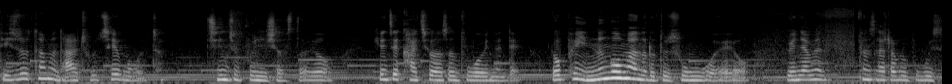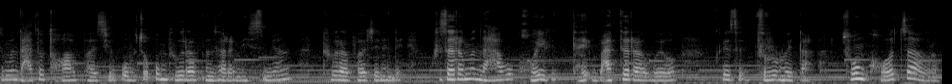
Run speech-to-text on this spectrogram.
네 좋다면 나 좋지 뭐 진주 분이셨어요. 이제 같이 와서 누워 있는데 옆에 있는 것만으로도 좋은 거예요. 왜냐하면 아픈 사람을 보고 있으면 나도 더 아파지고 조금 덜 아픈 사람이 있으면 덜 아파지는데 그 사람은 나하고 거의 대- 맞더라고요. 그래서 들어놓있다. 좀 걷자 그럼.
